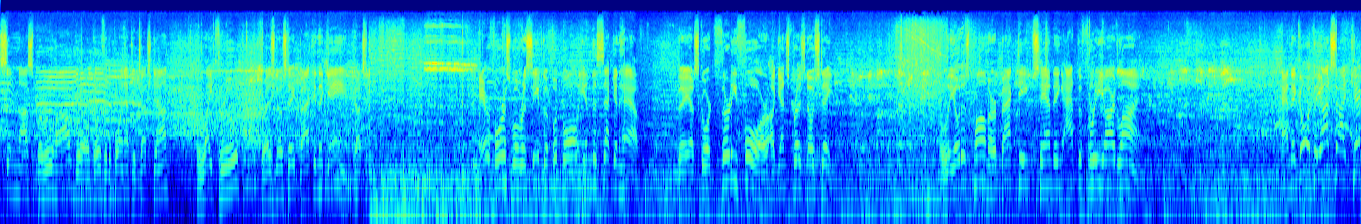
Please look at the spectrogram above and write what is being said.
Asen Asparuhov will go for the point after touchdown. Right through. Fresno State back in the game. Cuts it. Air Force will receive the football in the second half. They have scored 34 against Fresno State. Leotis Palmer back deep standing at the three-yard line. And they go with the onside kick.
